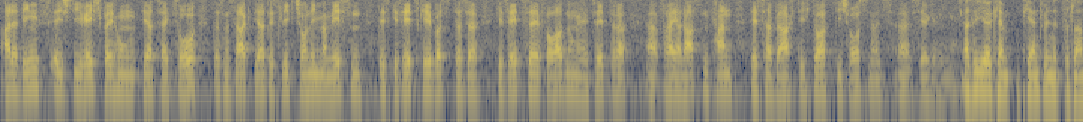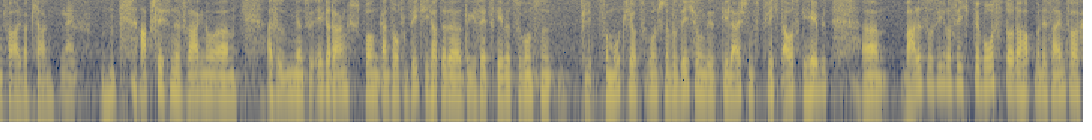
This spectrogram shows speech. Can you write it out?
Allerdings ist die Rechtsprechung derzeit so, dass man sagt, ja, das liegt schon im Ermessen des Gesetzgebers, dass er Gesetze, Verordnungen etc. Äh, frei erlassen kann. Deshalb erachte ich dort die Chancen als äh, sehr gering. Also Ihr Klient will nicht das Land Vorarlberg klagen? Nein. Mhm. Abschließende Frage nur, ähm, also wir haben es eh gerade angesprochen, ganz offensichtlich hatte der, der Gesetzgeber zugunsten, vermutlich auch zugunsten der Versicherung, die, die Leistungspflicht ausgehebelt. Ähm, war das aus Ihrer Sicht bewusst oder hat man das einfach,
